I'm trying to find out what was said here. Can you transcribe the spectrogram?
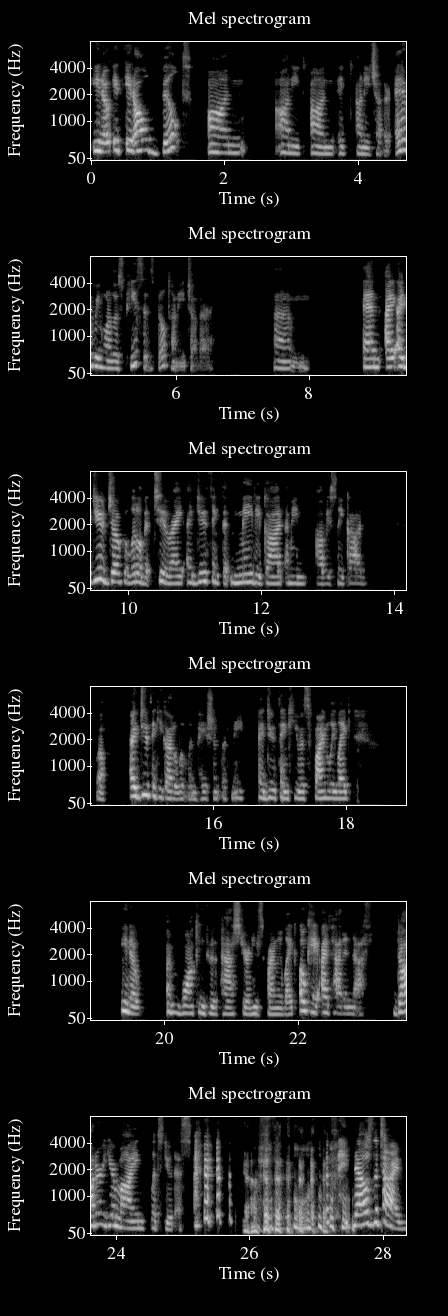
You know, it, it all built on on each on on each other. Every one of those pieces built on each other. Um, and I, I do joke a little bit too. I, I do think that maybe God, I mean, obviously God, well, I do think he got a little impatient with me. I do think he was finally like, you know, I'm walking through the pasture and he's finally like, okay, I've had enough daughter, you're mine. Let's do this. Yeah. Now's the time.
